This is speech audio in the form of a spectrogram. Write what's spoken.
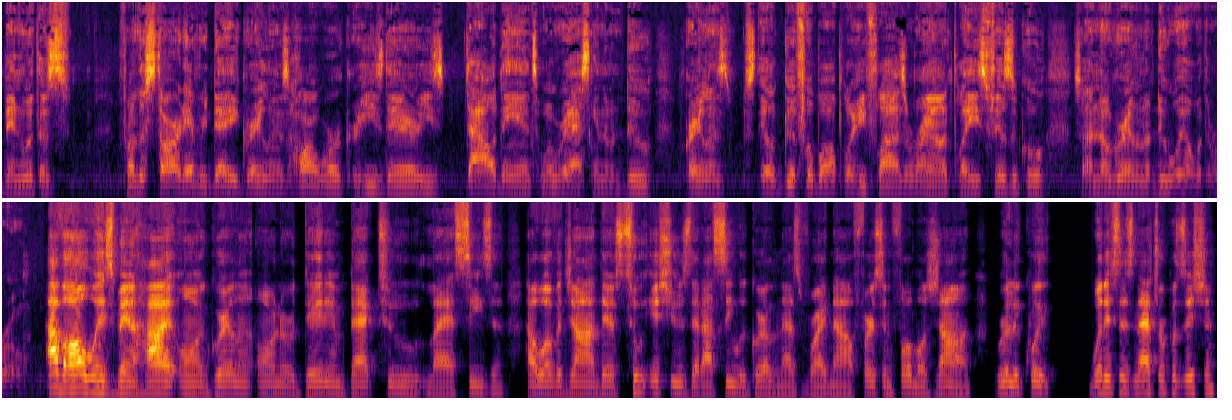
been with us from the start every day. Grayland is a hard worker. He's there. He's dialed in to what we're asking him to do. Grayland's still a good football player. He flies around, plays physical, so I know Grayland will do well with the role. I've always been high on Grayland Arnold dating back to last season. However, John, there's two issues that I see with Grayland as of right now. First and foremost, John, really quick, what is his natural position?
